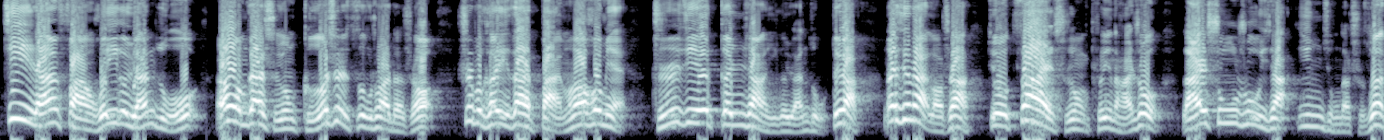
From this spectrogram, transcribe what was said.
既然返回一个元组，而我们在使用格式字符串的时候，是不是可以在百分号后面直接跟上一个元组，对吧？那现在老师啊，就再使用 print 函数来输出一下英雄的尺寸。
